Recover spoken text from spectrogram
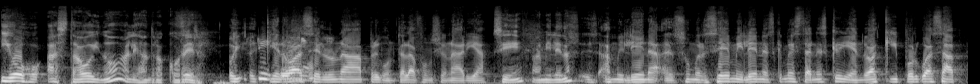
y ojo, hasta hoy, ¿no, Alejandro, a correr? Hoy quiero hacerle una pregunta a la funcionaria. Sí, a Milena. A Milena, su merced, Milena, es que me están escribiendo aquí por WhatsApp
